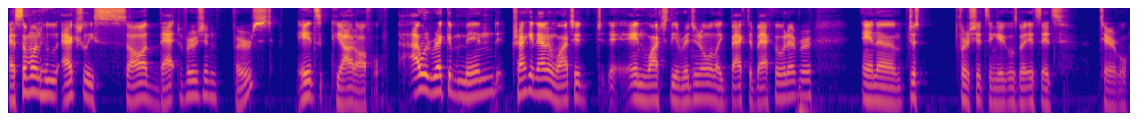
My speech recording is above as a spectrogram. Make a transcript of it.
as someone who actually saw that version first, it's god awful. I would recommend track it down and watch it and watch the original like back to back or whatever, and um, just for shits and giggles. But it's it's terrible,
